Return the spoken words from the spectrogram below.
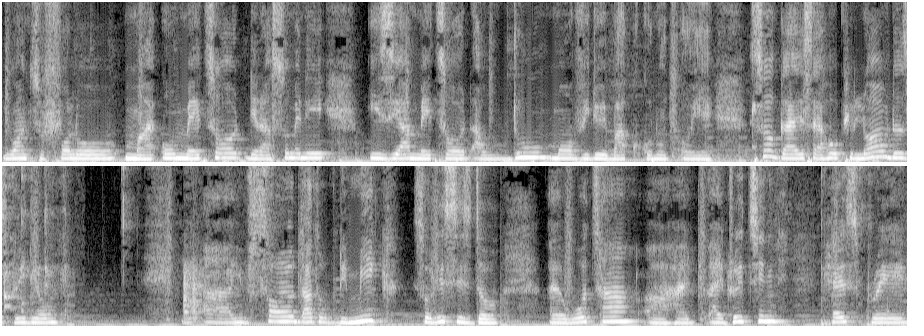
you want to follow my own method there are so many easier method. I will do more video about coconut oil. So guys i hope you love this video. Uh, you saw that of the milk. So this is the uh, water uh, hyd hydrating hairspray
